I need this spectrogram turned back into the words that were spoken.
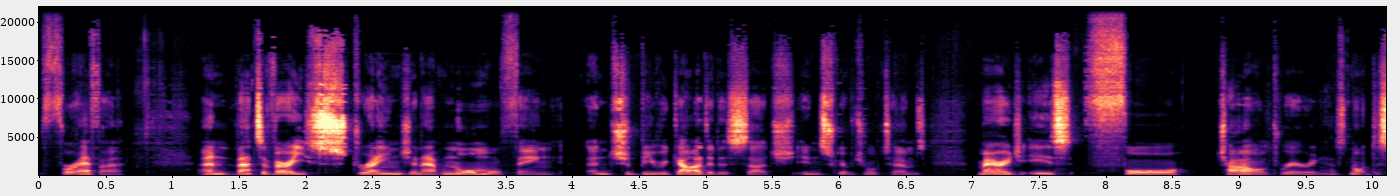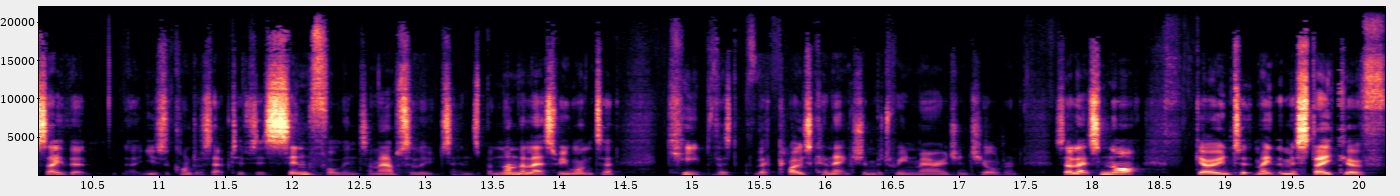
forever. And that's a very strange and abnormal thing and should be regarded as such in scriptural terms. Marriage is for child rearing. That's not to say that uh, use of contraceptives is sinful in some absolute sense, but nonetheless, we want to keep the, the close connection between marriage and children. So let's not go into make the mistake of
